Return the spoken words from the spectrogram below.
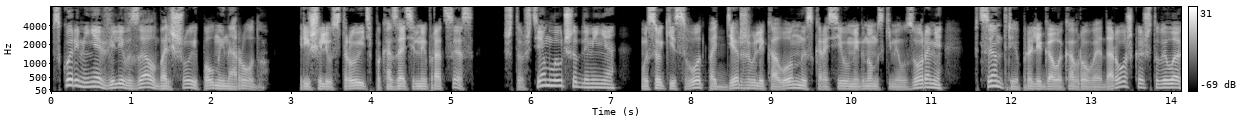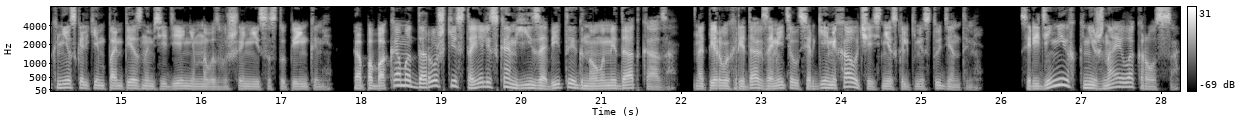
Вскоре меня ввели в зал большой и полный народу. Решили устроить показательный процесс. Что ж, тем лучше для меня. Высокий свод поддерживали колонны с красивыми гномскими узорами, в центре пролегала ковровая дорожка, что вела к нескольким помпезным сиденьям на возвышении со ступеньками. А по бокам от дорожки стояли скамьи, забитые гномами до отказа. На первых рядах заметил Сергей Михайлович с несколькими студентами. Среди них княжна и лакросса.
